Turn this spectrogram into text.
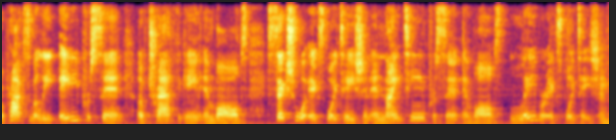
approximately 80% of trafficking involves sexual exploitation and 19% involves labor exploitation.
